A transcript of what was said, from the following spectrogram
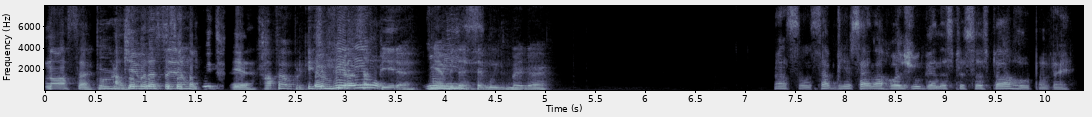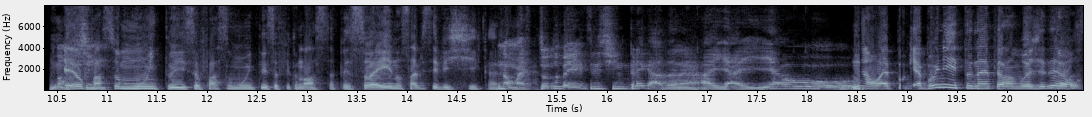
nossa, Por as roupas das pessoas não- estão muito feias. Rafael, por que você Eu não virei essa um pira? Minha vida ia ser muito melhor. Nossa, eu sabia sair na rua julgando as pessoas pela roupa, velho. Não, Eu sim. faço muito isso, eu faço muito isso. Eu fico, nossa, a pessoa aí não sabe se vestir, cara. Não, mas tudo bem se vestir empregada, né? Aí aí é o. Não, é porque é bonito, né? Pelo amor de Deus.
